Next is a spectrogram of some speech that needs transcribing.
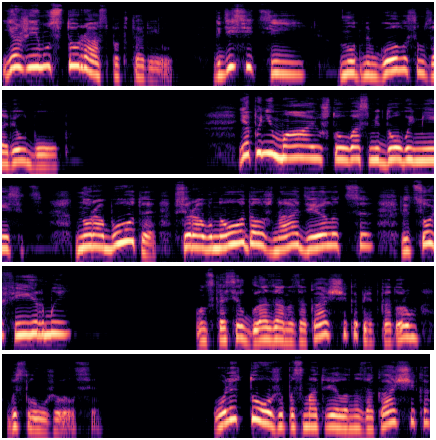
«Я же ему сто раз повторил. К десяти!» — нудным голосом завел Боб. Я понимаю, что у вас медовый месяц, но работа все равно должна делаться, лицо фирмы. Он скосил глаза на заказчика, перед которым выслуживался. Оля тоже посмотрела на заказчика,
